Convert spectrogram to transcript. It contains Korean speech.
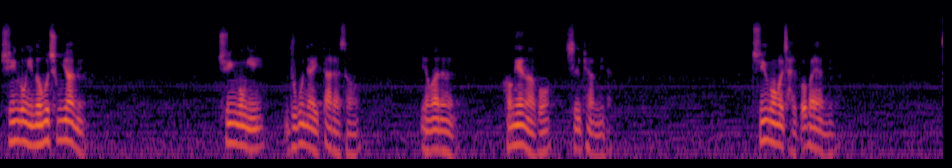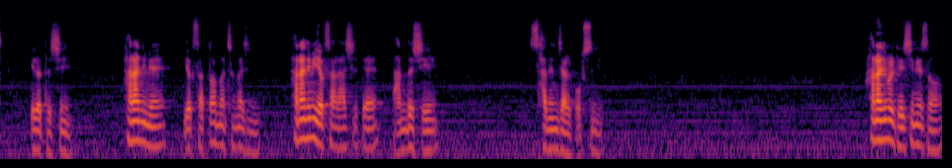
주인공이 너무 중요하면 주인공이 누구냐에 따라서 영화는 흥행하고 실패합니다. 주인공을 잘 뽑아야 합니다. 이렇듯이 하나님의 역사 또한 마찬가지입니다. 하나님이 역사를 하실 때 반드시 사명자를 뽑습니다. 하나님을 대신해서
